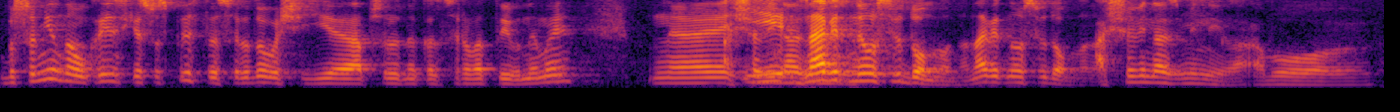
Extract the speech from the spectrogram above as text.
безсумнівно українське суспільство і середовище є абсолютно консервативними. е, А І навіть не усвідомлено. Навіть не усвідомлено. А що війна змінила? Або е,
